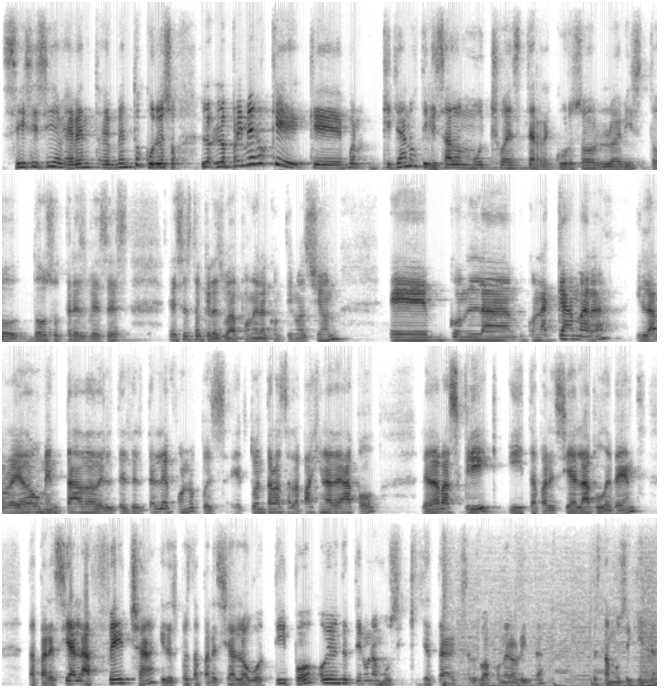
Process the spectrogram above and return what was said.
Sí, sí, sí, evento, evento curioso. Lo, primero que, bueno, que ya han utilizado mucho este recurso, lo he visto dos o tres veces, es esto que les voy a poner a continuación. Eh, con, la, con la cámara y la realidad aumentada del, del, teléfono, pues eh, tú entrabas a la página de Apple, le dabas clic y te aparecía el Apple Event, te aparecía la fecha y después te aparecía el logotipo. Obviamente tiene una musiquita que se les voy a poner ahorita, esta musiquita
